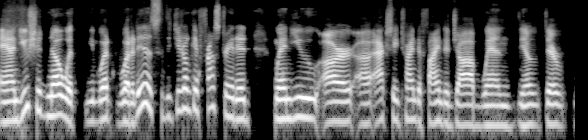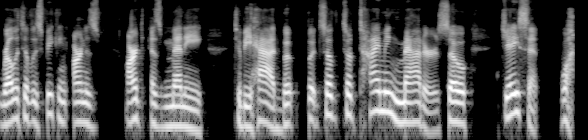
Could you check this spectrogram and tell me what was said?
And you should know what what what it is so that you don't get frustrated when you are uh, actually trying to find a job when you know there relatively speaking aren't as aren't as many to be had. But but so so timing matters. So jason why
